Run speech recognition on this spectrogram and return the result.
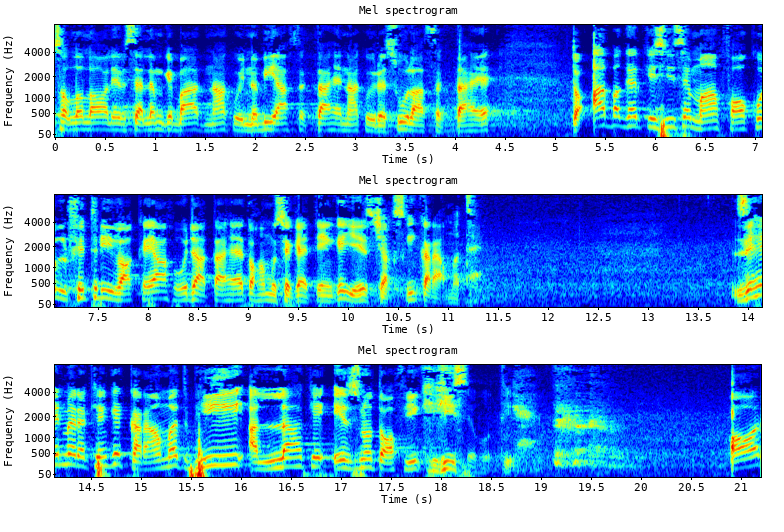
صلی اللہ علیہ وسلم کے بعد نہ کوئی نبی آ سکتا ہے، نہ کوئی رسول آ سکتا ہے، تو اب اگر کسی سے ماں فوق الفطری واقعہ ہو جاتا ہے، تو ہم اسے کہتے ہیں کہ یہ اس شخص کی کرامت ہے۔ ذہن میں رکھیں کہ کرامت بھی اللہ کے عزن و توفیق ہی سے ہوتی ہے۔ اور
